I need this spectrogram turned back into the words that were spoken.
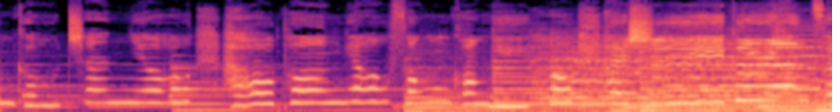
能够占有。好朋友疯狂以后，还是一个人走，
